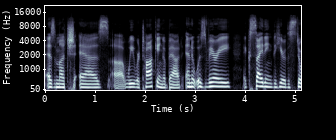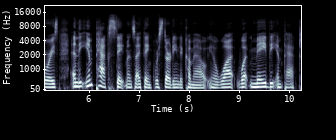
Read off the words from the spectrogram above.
as much as uh, we were talking about. And it was very exciting to hear the stories and the impact statements, I think, were starting to come out. You know, what, what made the impact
